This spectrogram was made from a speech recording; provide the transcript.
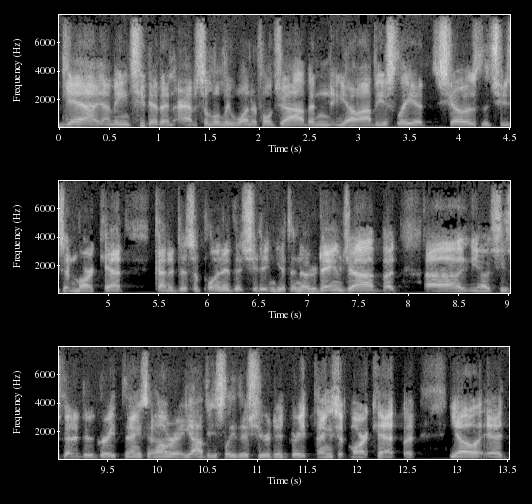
Yeah, I mean, she did an absolutely wonderful job, and you know, obviously, it shows that she's at Marquette. Kind of disappointed that she didn't get the Notre Dame job, but uh, you know, she's going to do great things, and already, obviously, this year did great things at Marquette. But you know, it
